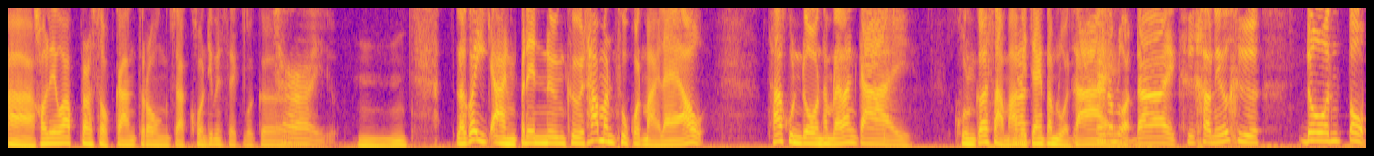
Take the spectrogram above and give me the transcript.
อ่าเขาเรียกว่าประสบการณ์ตรงจากคนที่เป็น sex worker ใช่อืมแล้วก็อีกอันประเด็นหนึ่งคือถ้ามันถูกกฎหมายแล้ว ถ้าคุณโดนทำร้ายร่างกาย คุณก็สามารถไปแจ้งตำรวจได้แจ้งตำรวจได้ คือคราวนี้ก็คือ โดนตบ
